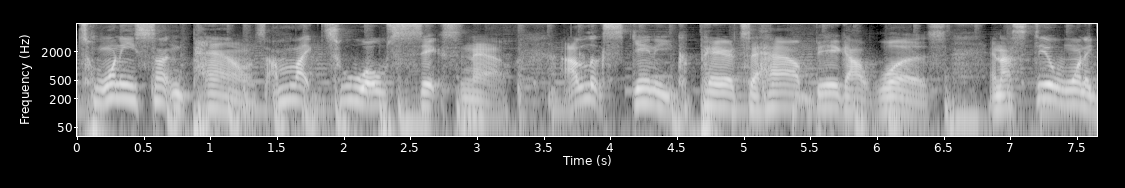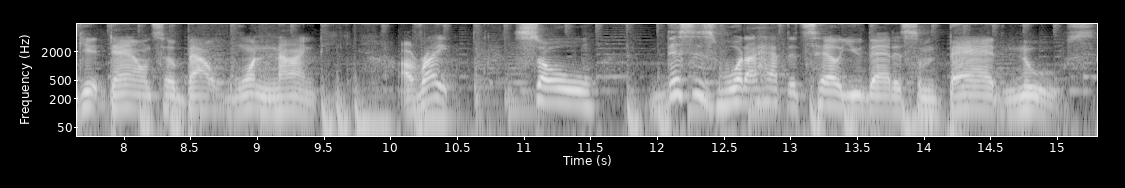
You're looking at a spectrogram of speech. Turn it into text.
20 something pounds. I'm like 206 now. I look skinny compared to how big I was, and I still want to get down to about 190. Alright? So this is what I have to tell you that is some bad news.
